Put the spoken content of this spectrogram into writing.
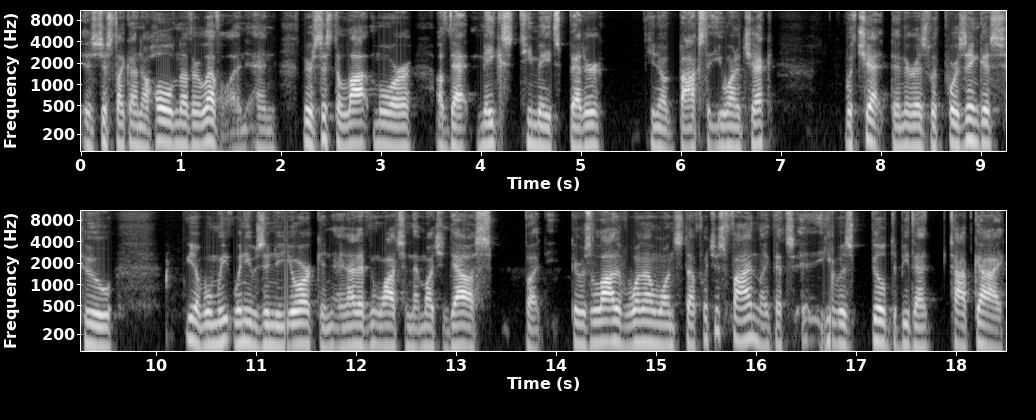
is just like on a whole nother level. And, and there's just a lot more of that makes teammates better, you know, box that you want to check with Chet than there is with Porzingis, who, you know, when we when he was in New York and, and I haven't watched him that much in Dallas, but there was a lot of one-on-one stuff, which is fine. Like that's he was built to be that top guy,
